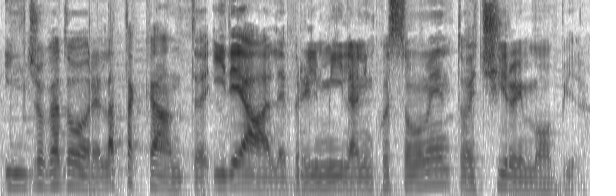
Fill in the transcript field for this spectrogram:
il giocatore, l'attaccante ideale per il Milan in questo momento è Ciro Immobile.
